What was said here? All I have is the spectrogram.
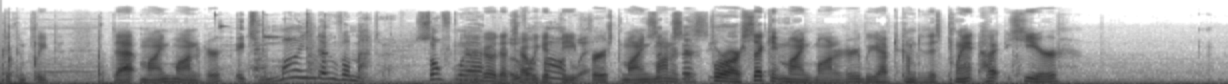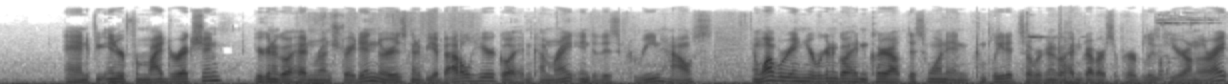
to complete that mind monitor. It's mind over matter. Software There we go. That's how we get the first mind monitor. Success is- For our second mind monitor, we have to come to this plant hut here. And if you enter from my direction, you're going to go ahead and run straight in. There is going to be a battle here. Go ahead and come right into this greenhouse. And while we're in here, we're going to go ahead and clear out this one and complete it. So we're going to go ahead and grab our superb loot here on the right.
